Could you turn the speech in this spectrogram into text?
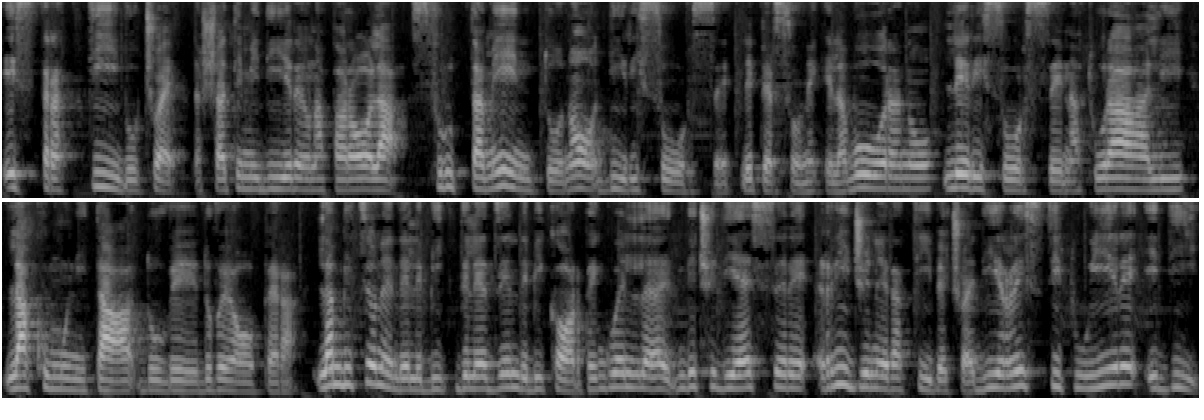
estrattivo, cioè lasciatemi dire una parola sfruttamento no, di risorse, le persone che lavorano, le risorse naturali, la comunità dove, dove opera. L'ambizione delle, delle aziende B Corp è in quel, invece di essere rigenerative, cioè di restituire e di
